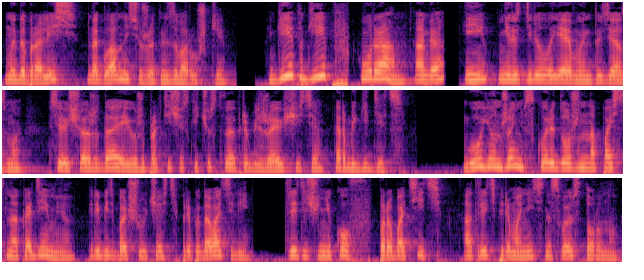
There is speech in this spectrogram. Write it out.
Мы добрались до главной сюжетной заварушки». «Гип-гип! Ура! Ага!» И, не разделила я его энтузиазма, все еще ожидая и уже практически чувствуя приближающийся арбагидец. Гу Юнжэнь вскоре должен напасть на Академию, перебить большую часть преподавателей, треть учеников поработить, а треть переманить на свою сторону»,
